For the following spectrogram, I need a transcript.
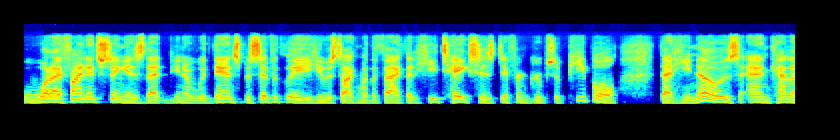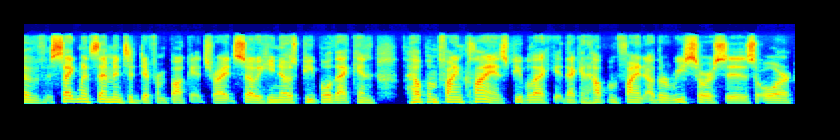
what I find interesting is that you know with Dan specifically, he was talking about the fact that he takes his different groups of people that he knows and kind of segments them into different buckets, right? So he knows people that can help him find clients, people that that can help him find other resources, or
